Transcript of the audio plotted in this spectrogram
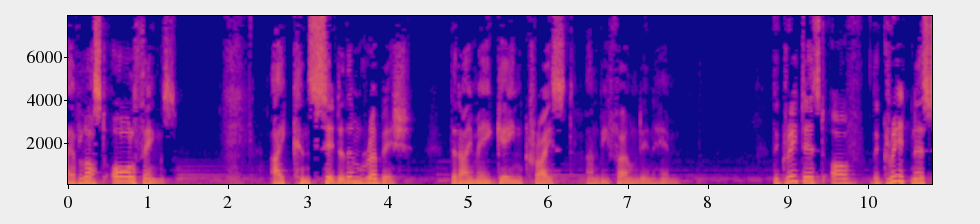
I have lost all things. I consider them rubbish that I may gain Christ and be found in him. The greatest of the greatness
